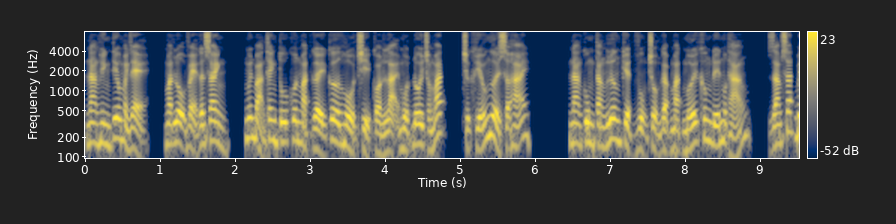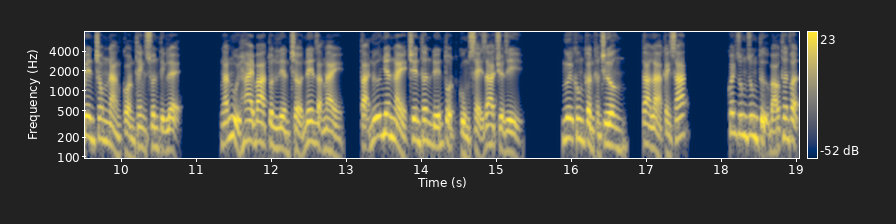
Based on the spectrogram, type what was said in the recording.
Nàng hình tiêu mảnh rẻ, mặt lộ vẻ gân xanh, nguyên bản thanh tú khuôn mặt gầy cơ hồ chỉ còn lại một đôi trong mắt, trực khiếu người sợ hãi. Nàng cùng Tăng Lương Kiệt vụng trộm gặp mặt mới không đến một tháng, giám sát bên trong nàng còn thanh xuân tịch lệ. Ngắn ngủi hai ba tuần liền trở nên dạng này, tại nữ nhân này trên thân đến tuột cùng xảy ra chuyện gì? Ngươi không cần khẩn trương, ta là cảnh sát. Quách Dung Dung tự báo thân phận,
